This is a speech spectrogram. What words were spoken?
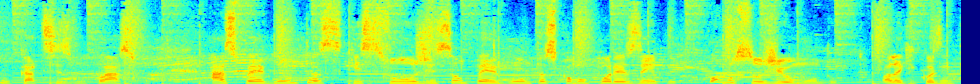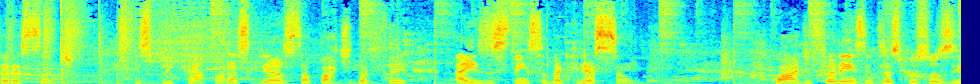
o catecismo clássico, as perguntas que surgem são perguntas como, por exemplo, como surgiu o mundo? Olha que coisa interessante. Explicar para as crianças a partir da fé a existência da criação. Qual a diferença entre as pessoas e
